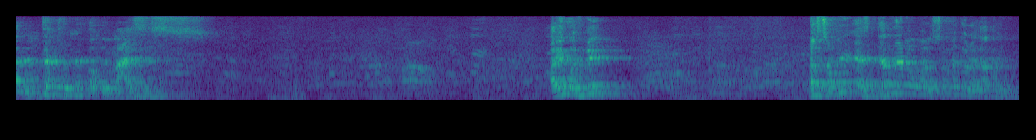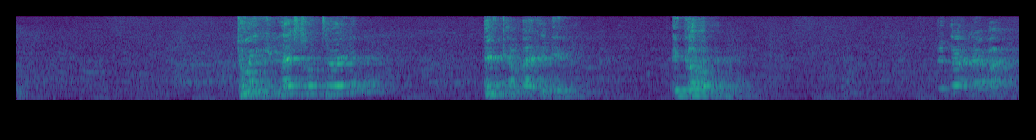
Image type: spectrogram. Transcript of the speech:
at the detriment of the masses. Are you with me? But something that little one, something going to happen. During election time, they come back again in government. They tell everybody.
